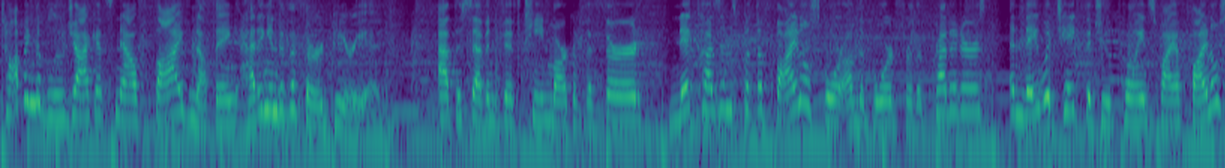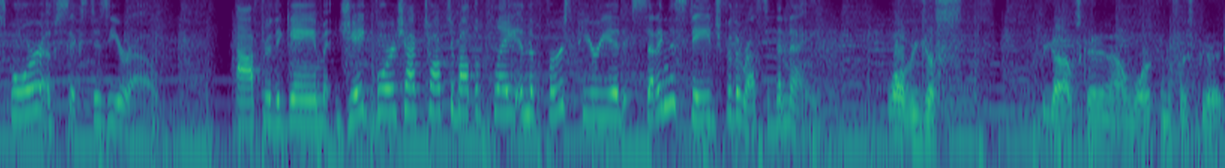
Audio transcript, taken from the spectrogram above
topping the Blue Jackets now 5 0 heading into the third period. At the 7:15 mark of the third, Nick Cousins put the final score on the board for the Predators, and they would take the 2 points by a final score of 6 to 0. After the game, Jake Voracek talked about the play in the first period, setting the stage for the rest of the night. Well, we just we got outskated and outworked in the first period.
